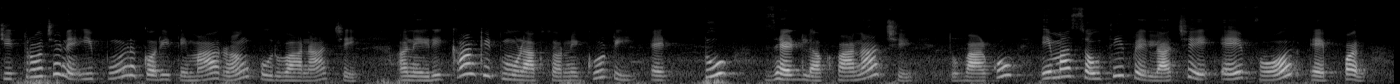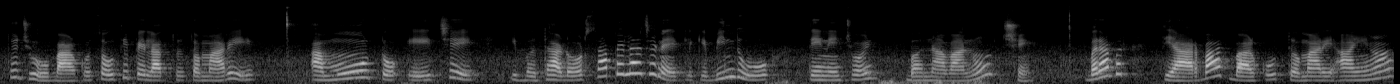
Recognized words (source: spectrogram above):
ચિત્રો છે ને એ પૂર્ણ કરી તેમાં રંગ પૂરવાના છે. અને રેખાંકિત મૂળાક્ષરને ખોટી એ ટુ ઝેડ લખવાના છે. તો બાળકો, એમાં સૌથી પહેલાં છે એ ફોર એપલ. તો જુઓ બાળકો, સૌથી પહેલાં તો તમારે આ મોટો એ છે એ બધા ડોટ્સ આપેલા છે ને, એટલે કે બિંદુઓ તેને જોઈન્ટ બનાવવાનું છે. બરાબર? ત્યારબાદ બાળકો, તમારે અહીંયા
